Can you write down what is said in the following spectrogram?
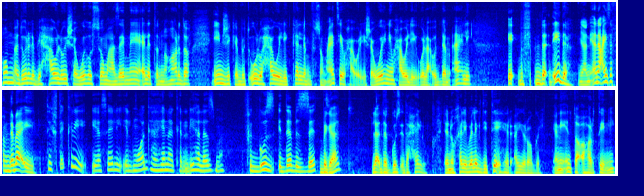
هم دول اللي بيحاولوا يشوهوا السمعة زي ما هي قالت النهارده. إنجي كانت بتقول وحاول يتكلم في سمعتي وحاول يشوهني وحاول يقول قدام أهلي. إيه ده إيه ده؟ يعني أنا عايزة أفهم ده بقى إيه؟ تفتكري يا سالي المواجهة هنا كان ليها لازمة؟ في الجزء ده بالذات. بجد؟ لا ده الجزء ده حلو. لأنه خلي بالك دي تقهر أي راجل. يعني أنت قهرتني.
